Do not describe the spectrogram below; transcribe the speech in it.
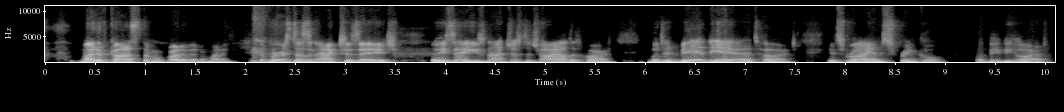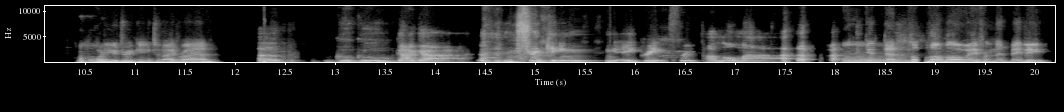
might have cost them quite a bit of money. The first doesn't act his age. They say he's not just a child at heart, but a baby at heart. It's Ryan Sprinkle. A baby heart? What are you drinking tonight, Ryan? Uh, goo goo gaga. Drinking a grapefruit paloma. Get that Mm. paloma away from that baby.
